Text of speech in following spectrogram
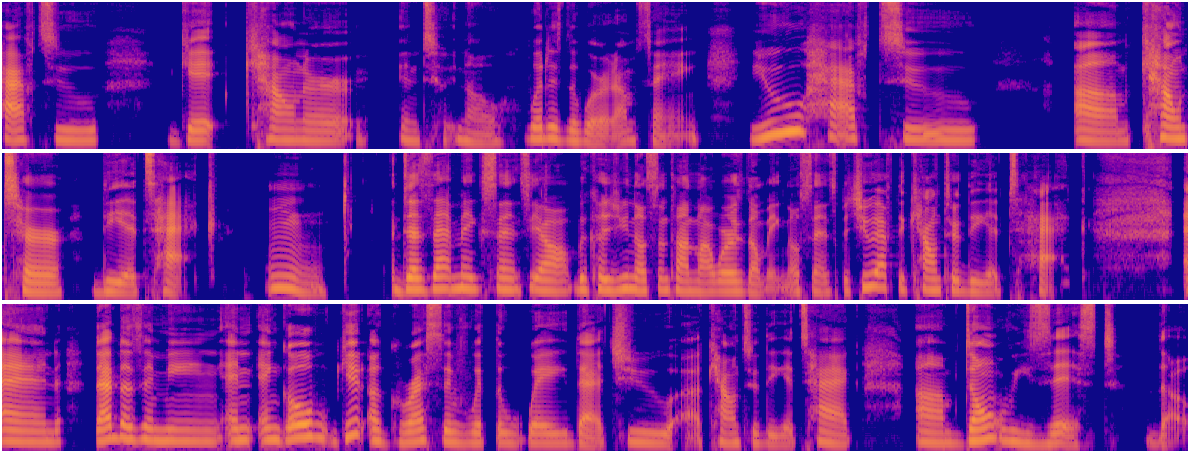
have to get counter into no what is the word i'm saying? You have to um, counter the attack. Mm. Does that make sense, y'all? Because you know, sometimes my words don't make no sense, but you have to counter the attack. And that doesn't mean, and, and go get aggressive with the way that you uh, counter the attack. Um, don't resist, though.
